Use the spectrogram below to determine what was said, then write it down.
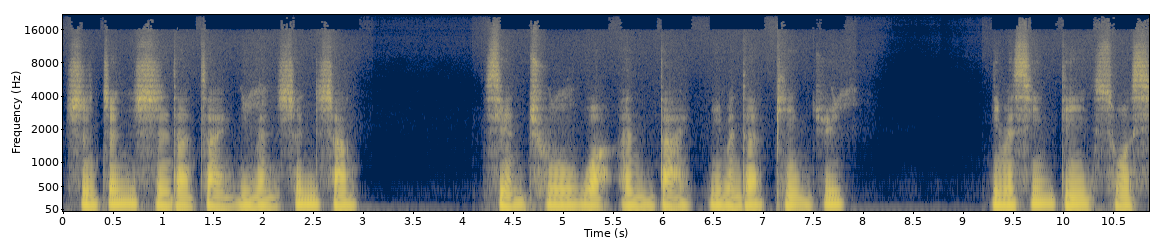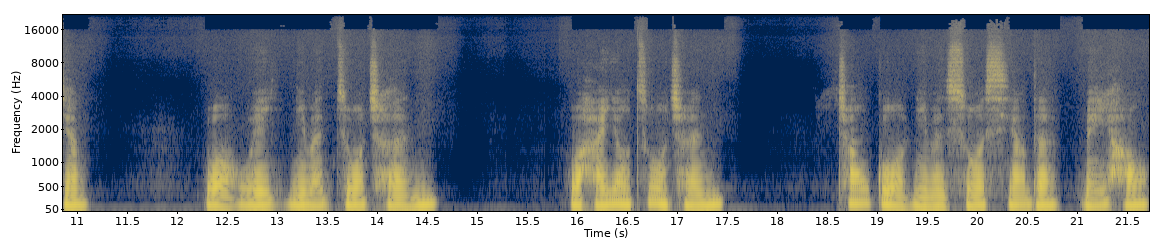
是真实的，在你们身上显出我恩待你们的凭据。你们心底所想，我为你们做成，我还要做成，超过你们所想的美好。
